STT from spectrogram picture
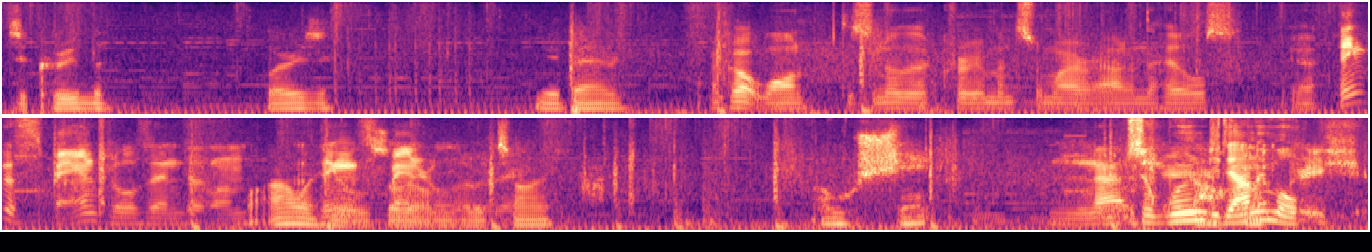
He's a crewman. Where is he? Near bearing. I got one. There's another crewman somewhere around in the hills. Yeah. I think the Spandrel's into them. Well, our I think hills the are on the over other there. side. Oh shit. Not It's a sure. wounded animal. Sure.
